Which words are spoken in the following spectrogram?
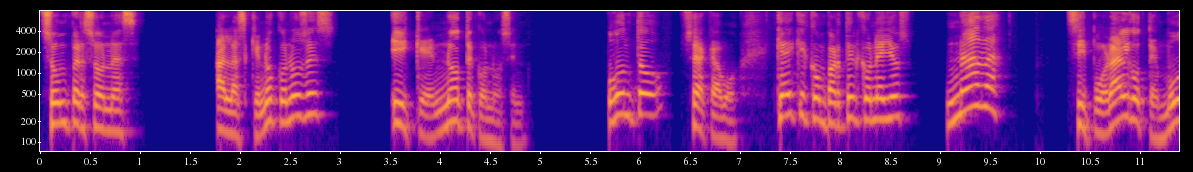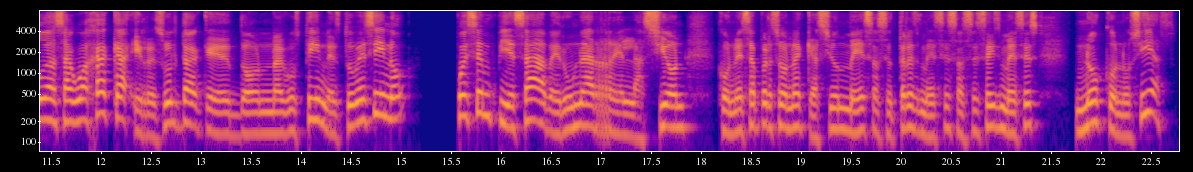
Son personas a las que no conoces y que no te conocen. Punto, se acabó. ¿Qué hay que compartir con ellos? Nada. Si por algo te mudas a Oaxaca y resulta que don Agustín es tu vecino, pues empieza a haber una relación con esa persona que hace un mes, hace tres meses, hace seis meses no conocías.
